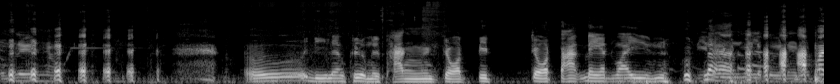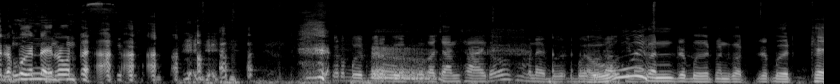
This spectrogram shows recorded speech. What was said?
ผมเลยครับ ดีแล้วเครื่องไม่พังจอดติดจอดตากแดดไว้ดีแล้วมันไม่ระเบิดในรถไม่ระเบิดในรถก็ระเบิดไประเบิดรถอาจารย์ชายก็มันได้เบิดระเบิดโอ้เราที่ไหนยมันระเบิดมันก็ระเบิดแค่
